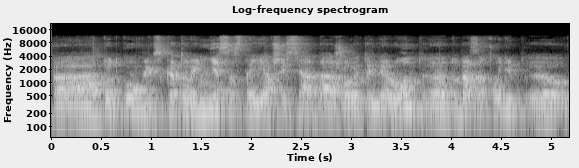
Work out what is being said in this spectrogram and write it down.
э, тот комплекс, который не состоявшийся Адажу, это Леронт, э, туда заходит э,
